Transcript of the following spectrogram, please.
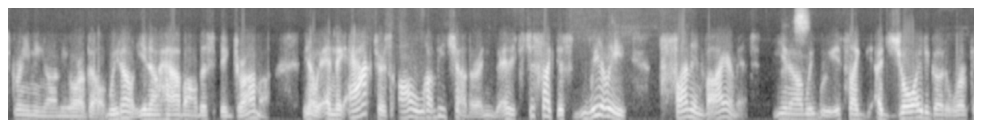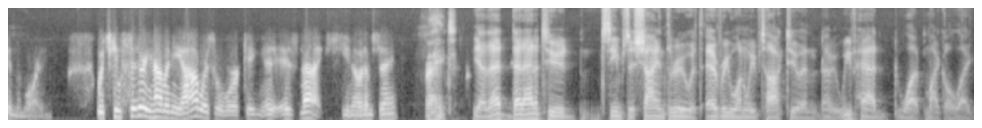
screaming on the Orville we don't you know have all this big drama you know and the actors all love each other and it's just like this really fun environment you know we, we it's like a joy to go to work in the morning which, considering how many hours we're working, i- is nice. You know what I'm saying? Right. Yeah, that that attitude seems to shine through with everyone we've talked to, and I mean, we've had what, Michael? Like,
